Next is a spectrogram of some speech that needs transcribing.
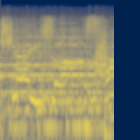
chase us.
